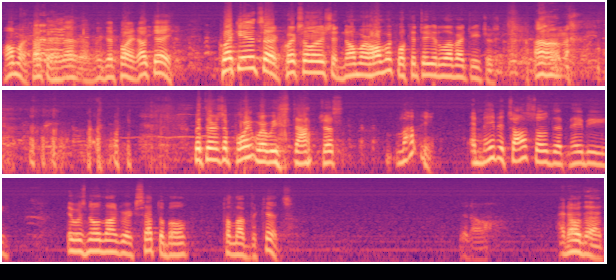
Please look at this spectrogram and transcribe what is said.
Homework. Okay, that's a good point. Okay. Quick answer, quick solution. No more homework. We'll continue to love our teachers. Um, but there's a point where we stop just loving. And maybe it's also that maybe it was no longer acceptable to love the kids. You know, I know that,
